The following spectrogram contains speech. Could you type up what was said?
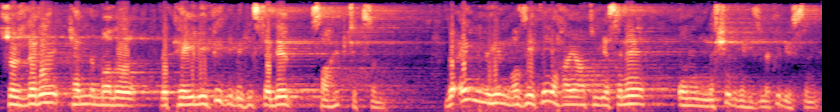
sözleri kendi malı ve telifi gibi hissedip sahip çıksın. Ve en mühim vazife-i hayatiyesini onun neşir ve hizmeti bilsin.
